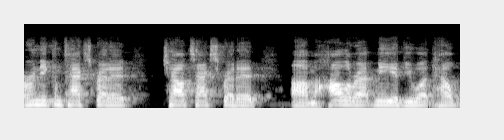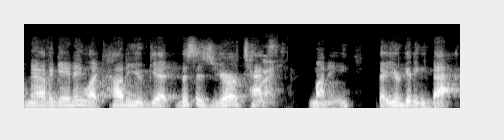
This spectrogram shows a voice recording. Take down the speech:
Earn income tax credit, child tax credit. Um, holler at me if you want help navigating. Like, how do you get this? Is your tax right. money that you're getting back.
